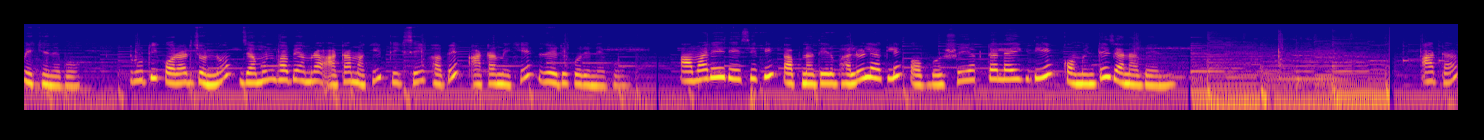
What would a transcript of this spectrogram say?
মেখে নেব। রুটি করার জন্য যেমনভাবে আমরা আটা মাখি, ঠিক সেইভাবে আটা মেখে রেডি করে নেব। আমার এই রেসিপি আপনাদের ভালো লাগলে অবশ্যই একটা লাইক দিয়ে কমেন্টে জানাবেন। আটা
